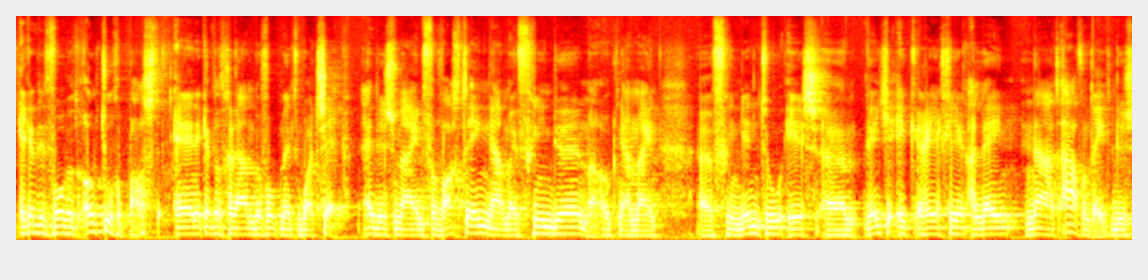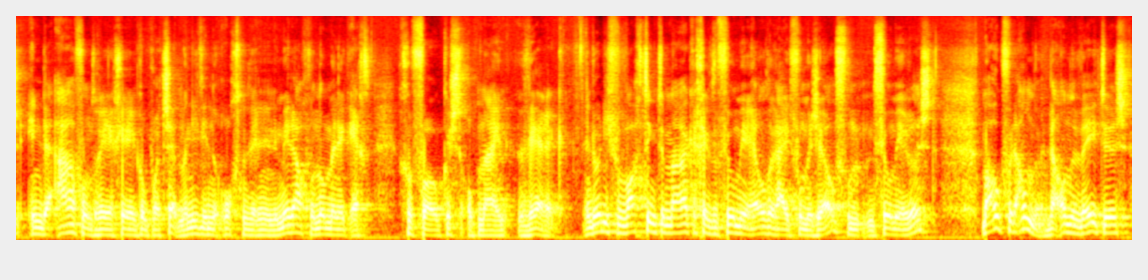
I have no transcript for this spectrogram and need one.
ik heb dit voorbeeld ook toegepast en ik heb dat gedaan bijvoorbeeld met WhatsApp. dus mijn verwachting naar mijn vrienden, maar ook naar mijn uh, vriendin toe is, ehm, weet je, ik reageer alleen na het avondeten. Dus in de avond reageer ik op WhatsApp, maar niet in de ochtend en in de middag, want dan ben ik echt gefocust op mijn werk. En door die verwachting te maken geeft het veel meer helderheid voor mezelf, veel meer rust, maar ook voor de ander. De ander weet dus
